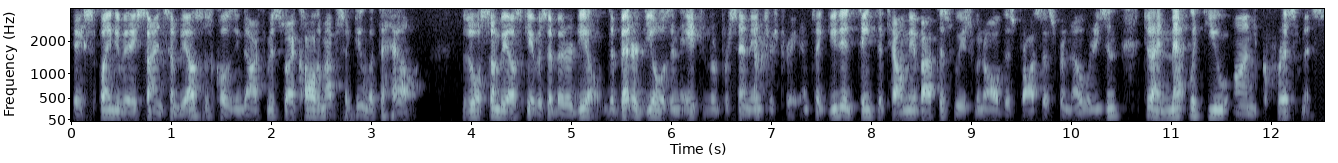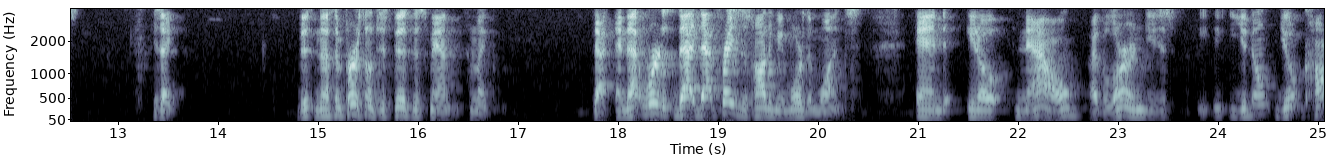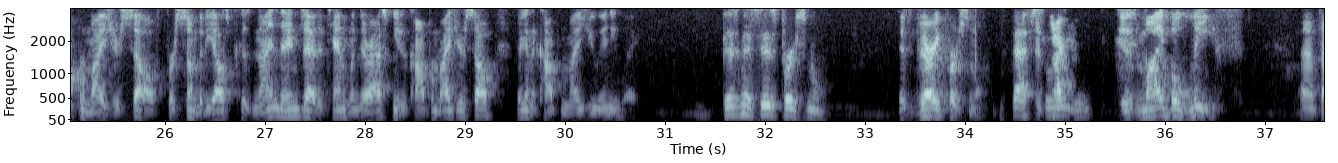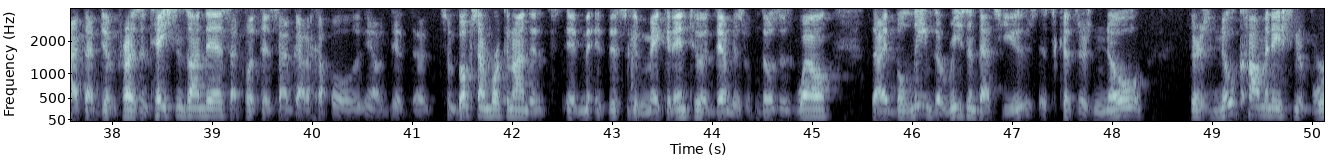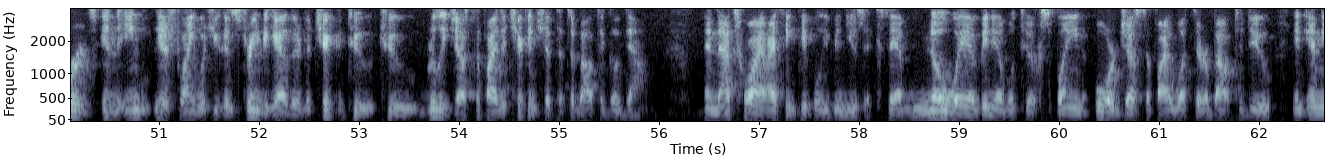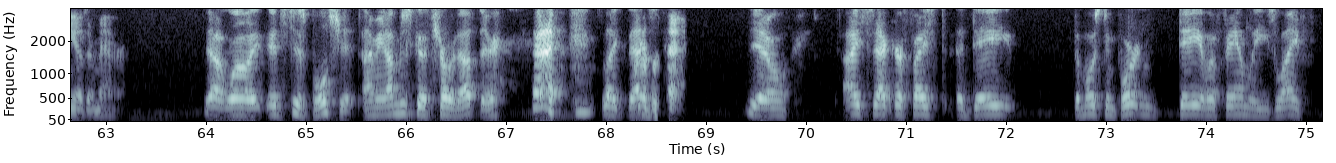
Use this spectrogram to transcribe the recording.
They explained to me they signed somebody else's closing documents. So I called them up. Said, dude, what the hell? Well, somebody else gave us a better deal. The better deal was an eighth of a percent interest rate. I'm like, you didn't think to tell me about this? We just went all this process for no reason. Did I met with you on Christmas? He's like, nothing personal, just business, man. I'm like, that and that word that that phrase has haunted me more than once. And you know, now I've learned you just you don't you don't compromise yourself for somebody else because nine times out of ten, when they're asking you to compromise yourself, they're going to compromise you anyway. Business is personal. It's very personal. Absolutely, is my belief. Uh, in fact, I've done presentations on this. I put this. I've got a couple, you know, uh, some books I'm working on that it, it, this is going to make it into it, them as those as well that I believe the reason that's used is because there's no there's no combination of words in the English language you can string together to chicken to to really justify the chicken shit that's about to go down. And that's why I think people even use it because they have no way of being able to explain or justify what they're about to do in any other manner. Yeah, well, it's just bullshit. I mean, I'm just going to throw it out there. like that's 100%. you know, I sacrificed a day, the most important day of a family's life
